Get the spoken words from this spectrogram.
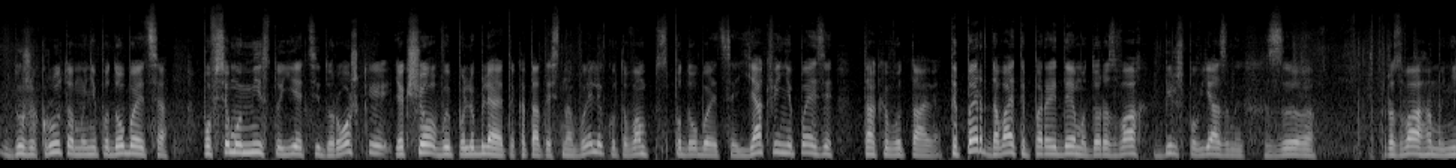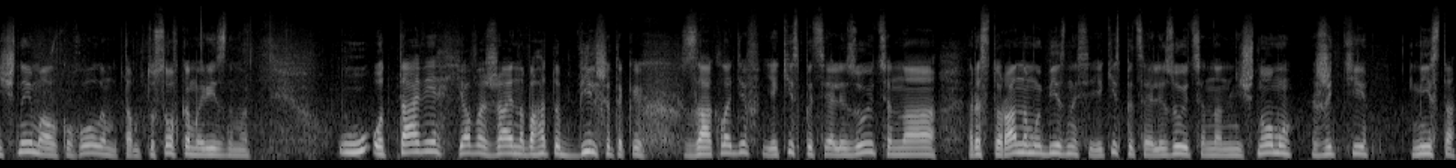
Дуже круто, мені подобається. По всьому місту є ці дорожки. Якщо ви полюбляєте кататись на велику, то вам сподобається як в Вінніпезі, так і в Отаві. Тепер давайте перейдемо до розваг більш пов'язаних з розвагами нічними, алкоголем, там тусовками різними. У Отаві я вважаю набагато більше таких закладів, які спеціалізуються на ресторанному бізнесі, які спеціалізуються на нічному житті міста,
